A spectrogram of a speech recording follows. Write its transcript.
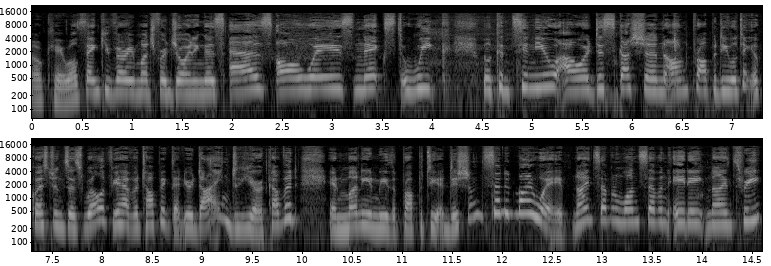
Okay, well, thank you very much for joining us. As always, next week we'll continue our discussion on property. We'll take your questions as well. If you have a topic that you're dying to hear covered in Money and Me, the Property Edition, send it my way. 97178893.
